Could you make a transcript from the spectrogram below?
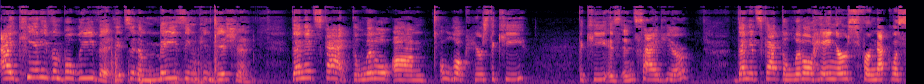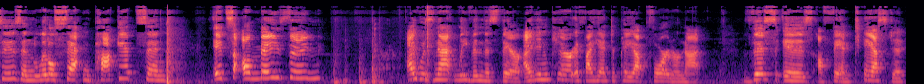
I can't even believe it. It's in amazing condition. Then it's got the little, um, oh look, here's the key. The key is inside here. Then it's got the little hangers for necklaces and little satin pockets and it's amazing. I was not leaving this there. I didn't care if I had to pay up for it or not. This is a fantastic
